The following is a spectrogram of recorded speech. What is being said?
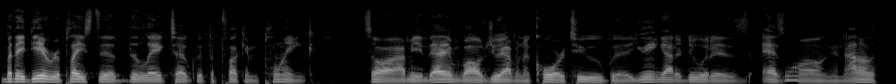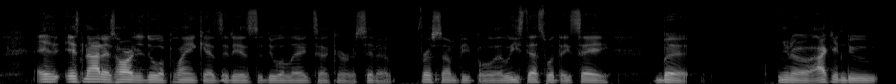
but they did replace the the leg tuck with the fucking plank. So I mean that involves you having a core too, but you ain't got to do it as as long. And I don't. It, it's not as hard to do a plank as it is to do a leg tuck or a sit up for some people. At least that's what they say. But you know I can do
